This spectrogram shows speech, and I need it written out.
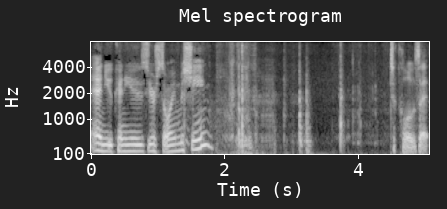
And you can use your sewing machine to close it.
